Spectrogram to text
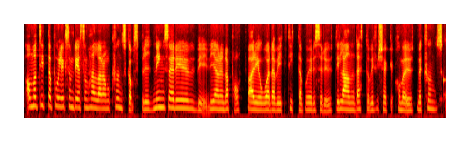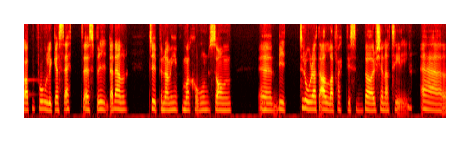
Om man tittar på liksom det som handlar om kunskapsspridning så är det ju, vi, vi gör en rapport varje år där vi tittar på hur det ser ut i landet och vi försöker komma ut med kunskap på olika sätt, eh, sprida den typen av information som eh, vi tror att alla faktiskt bör känna till. Eh,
